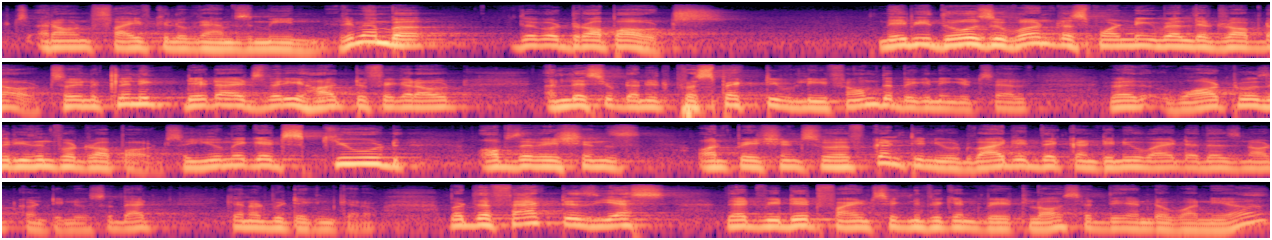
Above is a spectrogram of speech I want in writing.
it's around five kilograms mean. Remember, there were dropouts maybe those who weren't responding well, they dropped out. So in the clinic data, it's very hard to figure out, unless you've done it prospectively from the beginning itself, where, what was the reason for dropout. So you may get skewed observations on patients who have continued. Why did they continue? Why did others not continue? So that cannot be taken care of. But the fact is, yes, that we did find significant weight loss at the end of one year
